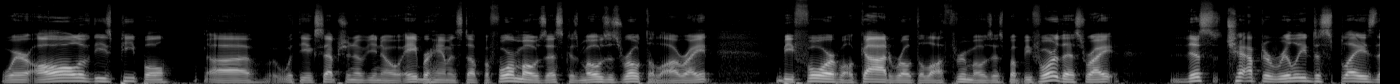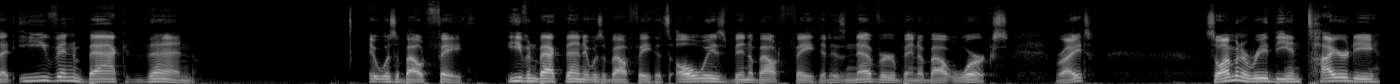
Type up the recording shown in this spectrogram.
where all of these people, uh, with the exception of, you know, Abraham and stuff before Moses, because Moses wrote the law, right? Before, well, God wrote the law through Moses, but before this, right, this chapter really displays that even back then, it was about faith. Even back then, it was about faith. It's always been about faith. It has never been about works, right? So I'm going to read the entirety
